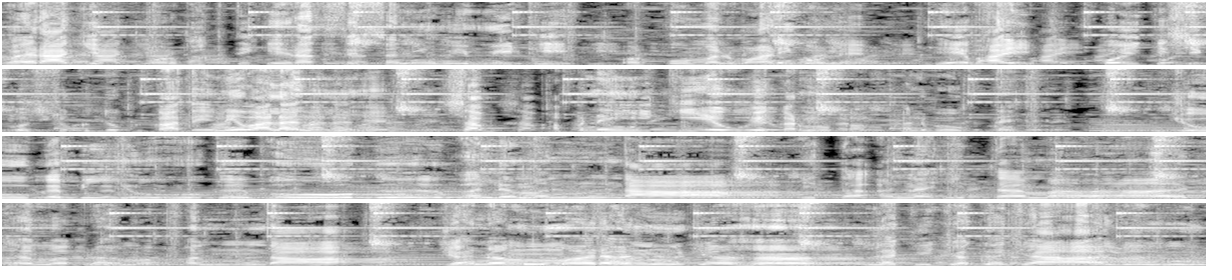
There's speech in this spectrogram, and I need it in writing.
वैराग्य और भक्ति के रस से सनी हुई मीठी और कोमल वाणी बोले, हे भाई, कोई किसी को सुख दुख का देने वाला नहीं है। सब अपने ही किए हुए कर्मों का फल भोगते हैं। जोग वियोग भोग भल मंदा हित अनहित मध्यम भ्रम फंदा जन्म मरनु जहाँ लगी जग जालू,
